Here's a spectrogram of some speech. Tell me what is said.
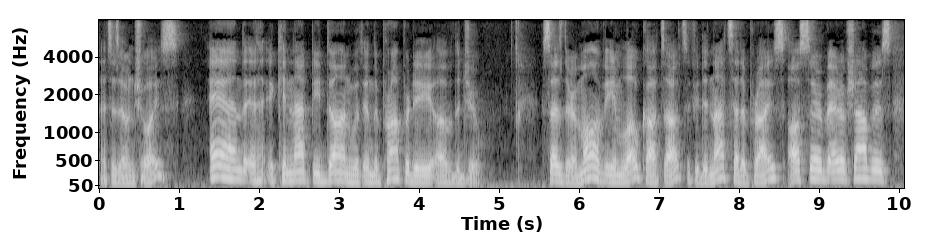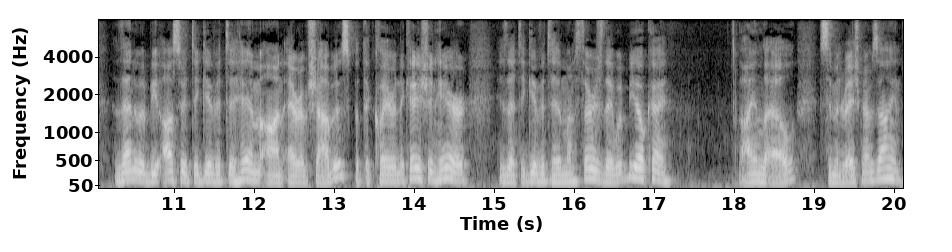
That's his own choice and it, it, cannot be done within the property of the Jew. Says the Ramah, v'im lo katzatz, if you did not set a price, aser be'erev Shabbos, then it would be aser to give it to him on Erev Shabbos, but the clear indication here is that to give it to him on Thursday would be okay. V'ayin le'el, simin reish mem zayin,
